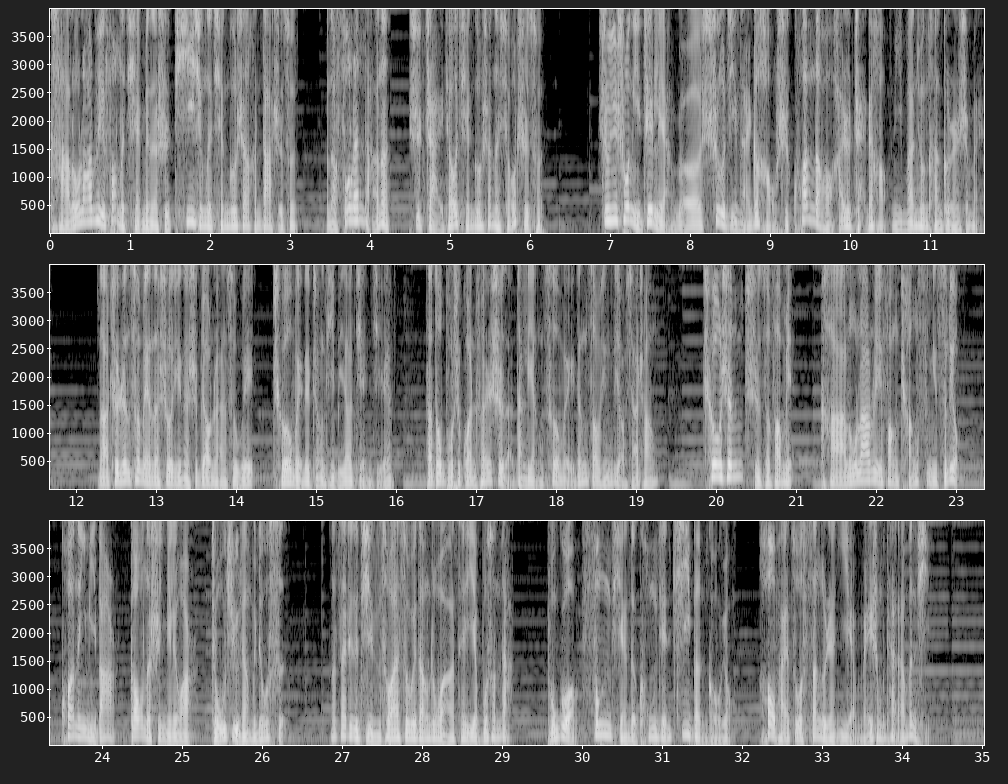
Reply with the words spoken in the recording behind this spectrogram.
卡罗拉锐放的前面呢是梯形的前格栅，很大尺寸；那锋兰达呢是窄条前格栅的小尺寸。至于说你这两个设计哪个好，是宽的好还是窄的好，你完全看个人审美。那车身侧面的设计呢是标准 SUV，车尾的整体比较简洁，它都不是贯穿式的，但两侧尾灯造型比较狭长。车身尺寸方面，卡罗拉锐放长四米四六，宽的一米八二，高呢是一米六二，轴距两米六四。那在这个紧凑 SUV 当中啊，它也不算大。不过丰田的空间基本够用，后排坐三个人也没什么太大问题。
